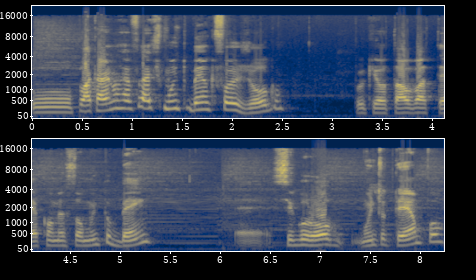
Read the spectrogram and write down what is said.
O placar não reflete muito bem o que foi o jogo porque o Taubaté começou muito bem, é, segurou muito tempo,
